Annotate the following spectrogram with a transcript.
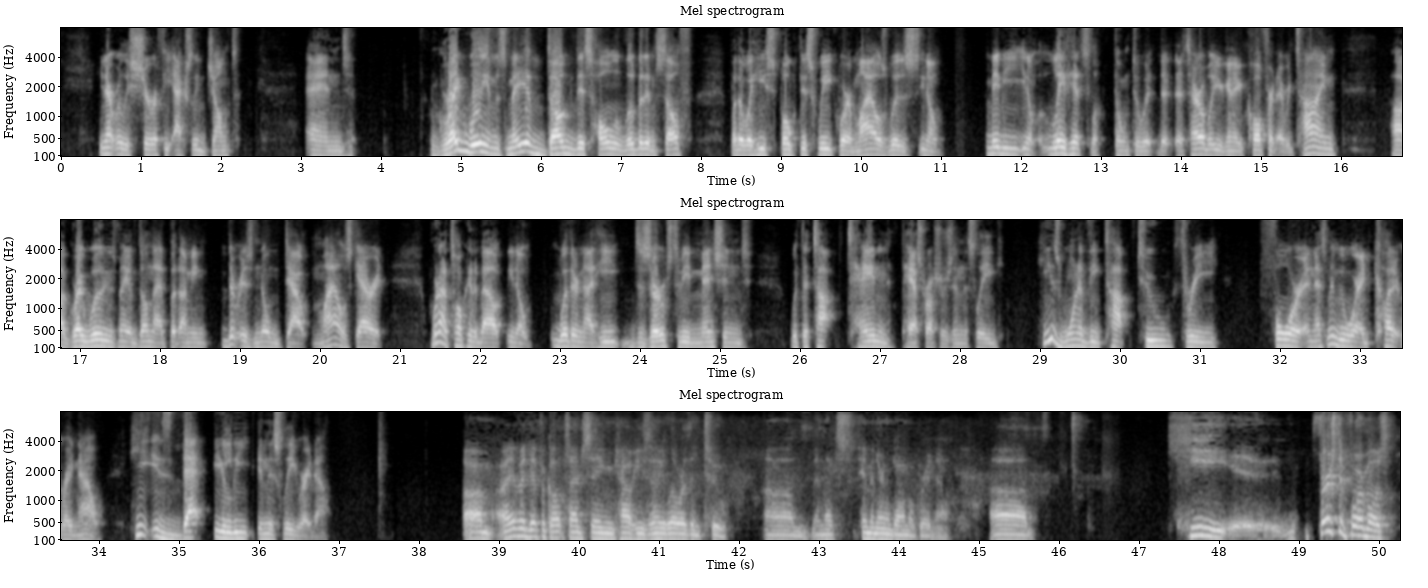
you're not really sure if he actually jumped, and Gregg Williams may have dug this hole a little bit himself by the way he spoke this week, where Myles was, you know, maybe you know late hits. Look, don't do it. It's terrible. You're going to get called for it every time. Uh, Gregg Williams may have done that, but I mean, there is no doubt Myles Garrett. We're not talking about you know whether or not he deserves to be mentioned with the top ten pass rushers in this league. He is one of the top two, three, four, and that's maybe where I'd cut it right now. He is that elite in this league right now. Um, I have a difficult time seeing how he's any lower than two, um, and that's him and Aaron Donald right now. Uh, he first and foremost,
